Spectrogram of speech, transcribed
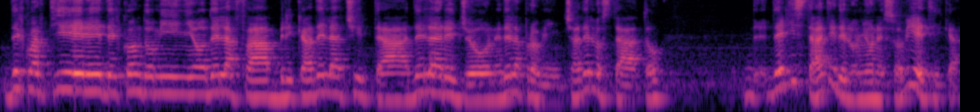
del quartiere del condominio della fabbrica della città della regione della provincia dello stato degli stati dell'unione sovietica.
